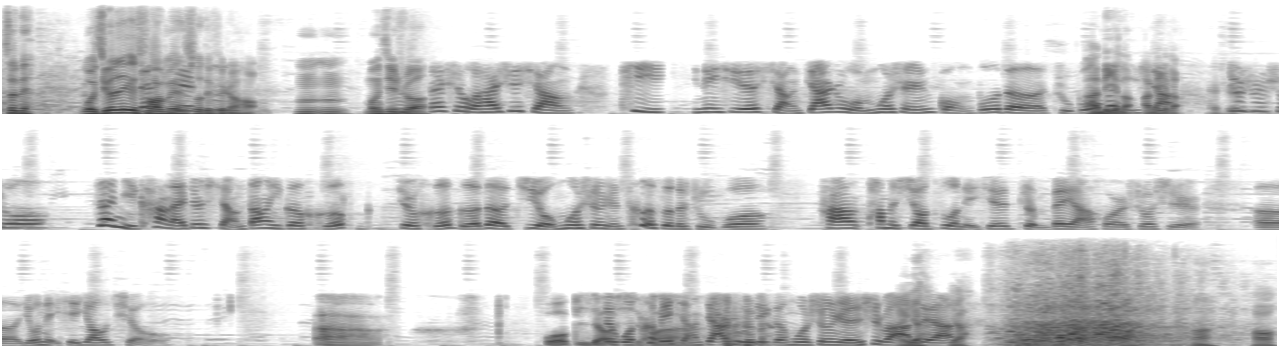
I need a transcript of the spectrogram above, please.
真的，我觉得这个方面做的非常好。嗯嗯，萌新说嗯，但是我还是想替那些想加入我们陌生人广播的主播安问一下利了安利了，，开始。就是说，在你看来，就是想当一个合就是合格的具有陌生人特色的主播，他他们需要做哪些准备啊，或者说是呃有哪些要求？啊、我比较对喜欢。我特别想加入这个陌生人，是吧？哎对啊 啊好，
